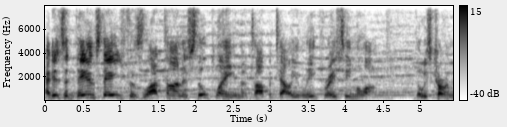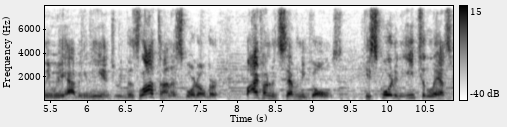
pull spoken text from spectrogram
At his advanced age, the Zlatan is still playing in the top Italian league for AC Milan. Though he's currently rehabbing a knee injury, the Zlatan has scored over 570 goals. He scored in each of the last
